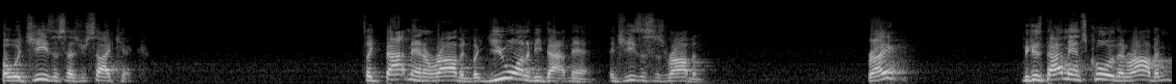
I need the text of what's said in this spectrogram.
But with Jesus as your sidekick. It's like Batman and Robin, but you want to be Batman and Jesus is Robin. Right? Because Batman's cooler than Robin.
